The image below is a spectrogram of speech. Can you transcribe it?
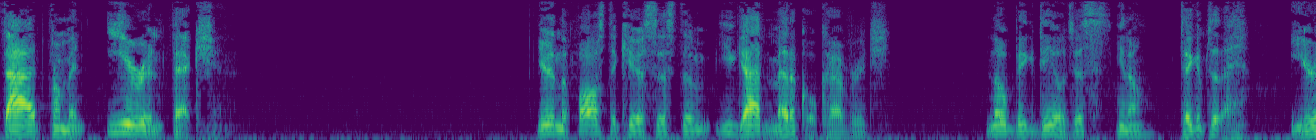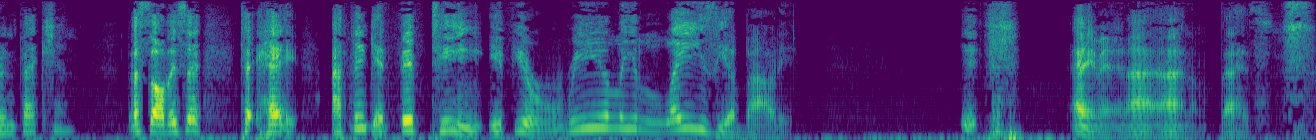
died from an ear infection. You're in the foster care system, you got medical coverage. No big deal. Just, you know, take him to the ear infection. That's all they say. hey, I think at 15, if you're really lazy about it, it hey man, I, I know that's,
